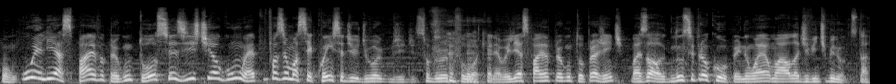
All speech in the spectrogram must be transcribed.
Bom, o Elias Paiva perguntou se existe algum app. Vou fazer uma sequência de, de, de sobre o workflow aqui, né? O Elias Paiva perguntou pra gente, mas ó, não se preocupem, não é uma aula de 20 minutos, tá?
